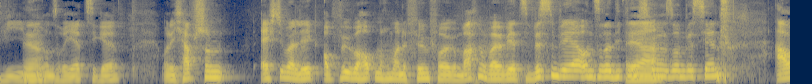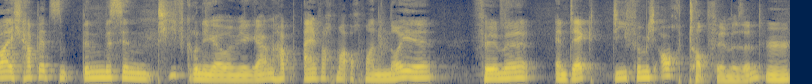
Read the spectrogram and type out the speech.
wie, Ja. wie unsere jetzige. Und ich habe schon echt überlegt, ob wir überhaupt noch mal eine Filmfolge machen, weil wir jetzt wissen wir ja unsere Lieblingsfilme Ja. so ein bisschen. Aber ich habe jetzt bin ein bisschen tiefgründiger bei mir gegangen, habe einfach mal auch mal neue Filme entdeckt, die für mich auch Top-Filme sind. Mhm.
